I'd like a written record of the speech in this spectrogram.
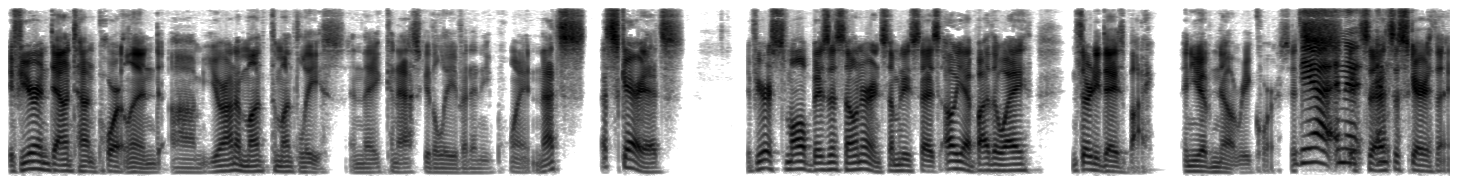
if you're in downtown Portland um, you're on a month to month lease and they can ask you to leave at any point. And that's that's scary. That's if you're a small business owner and somebody says, "Oh yeah, by the way, in 30 days, bye," and you have no recourse, it's, Yeah, and it- it's a, and- it's a scary thing.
